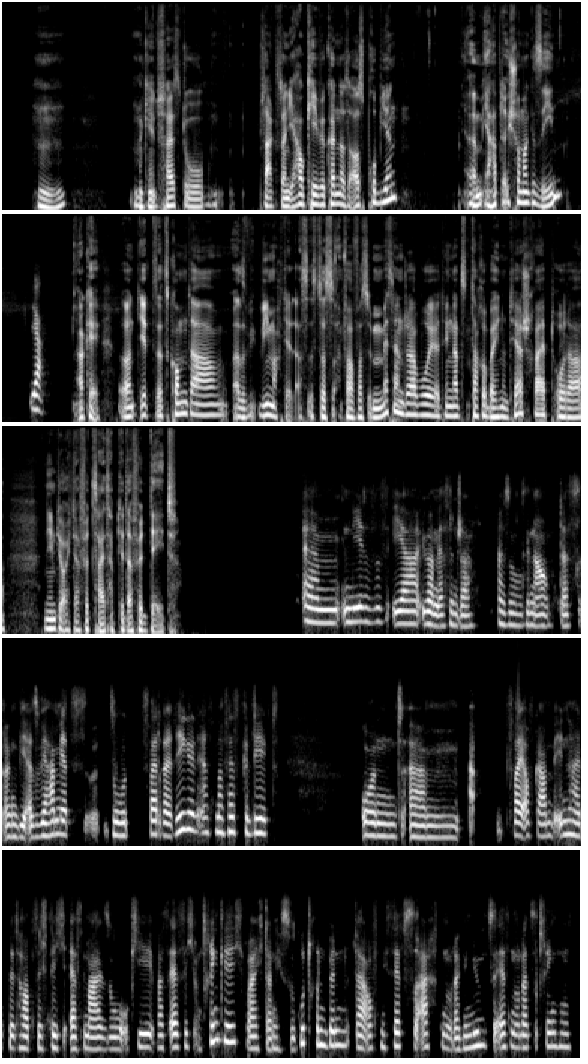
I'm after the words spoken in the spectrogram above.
Mhm. Okay, das heißt, du sagst dann, ja, okay, wir können das ausprobieren. Ähm, ihr habt euch schon mal gesehen? Ja. Okay, und jetzt, jetzt kommt da, also wie, wie, macht ihr das? Ist das einfach was im Messenger, wo ihr den ganzen Tag über hin und her schreibt oder nehmt ihr euch dafür Zeit? Habt ihr dafür ein Date? Ähm, nee, das ist eher über Messenger. Also genau, das irgendwie, also wir haben jetzt so zwei, drei Regeln erstmal festgelegt und ähm, zwei Aufgaben beinhaltet hauptsächlich erstmal so, okay, was esse ich und trinke ich, weil ich da nicht so gut drin bin, da auf mich selbst zu achten oder genügend zu essen oder zu trinken.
